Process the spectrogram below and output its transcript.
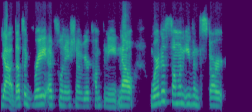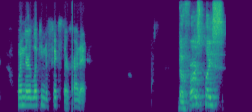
Yeah, that's a great explanation of your company. Now, where does someone even start when they're looking to fix their credit? The first place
